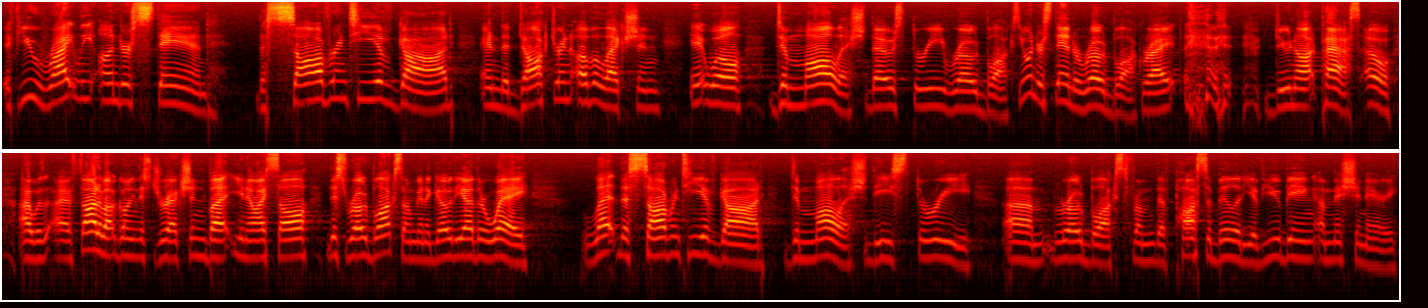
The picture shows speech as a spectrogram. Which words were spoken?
if you rightly understand the sovereignty of God and the doctrine of election, it will demolish those three roadblocks. You understand a roadblock, right? Do not pass. Oh, I was I thought about going this direction, but you know, I saw this roadblock, so I'm going to go the other way. Let the sovereignty of God demolish these three um, roadblocks from the possibility of you being a missionary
